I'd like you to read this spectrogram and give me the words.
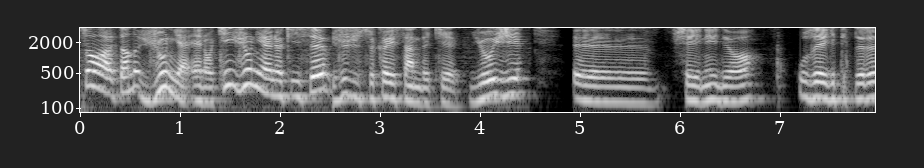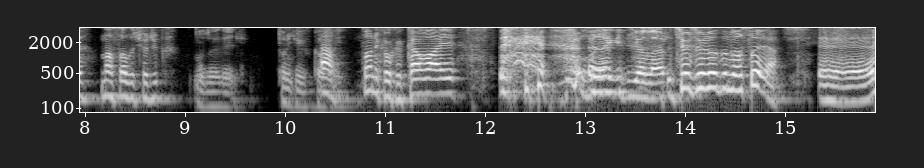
Son olaraktan da Junya Enoki. Junya Enoki ise Jujutsu Kaisen'deki Yuji. Ee, şey neydi o? Uzaya gittikleri nasıl adı çocuk? Uzay değil. Tony Kökü Ha. Tonikoku Kawaii. Uzaya gidiyorlar. Çocuğun adı NASA ya. Ee,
